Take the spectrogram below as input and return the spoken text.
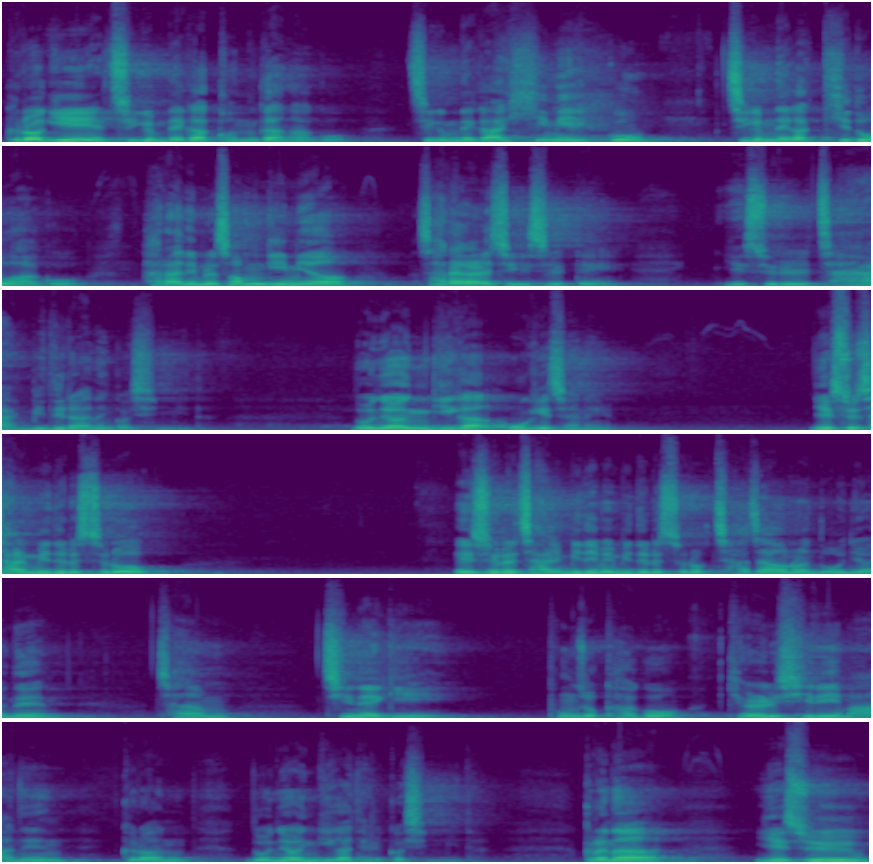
그러기에 지금 내가 건강하고 지금 내가 힘이 있고 지금 내가 기도하고 하나님을 섬기며 살아갈 수 있을 때 예수를 잘 믿으라는 것입니다. 노년기가 오기 전에 예수를 잘 믿을수록 예수를 잘 믿으면 믿을수록 찾아오는 노년은 참 진액이 풍족하고 결실이 많은 그런 노년기가 될 것입니다. 그러나 예수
